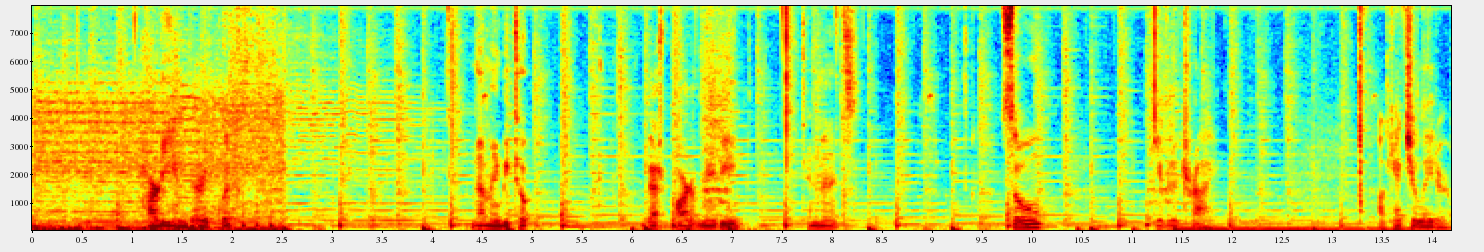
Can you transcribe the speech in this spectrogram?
hearty, and very quick. That maybe took the best part of maybe 10 minutes. So, give it a try. I'll catch you later.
